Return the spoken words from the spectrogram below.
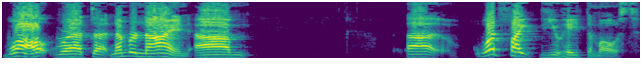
Well, we're at uh, number nine. Um, uh, what fight do you hate the most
